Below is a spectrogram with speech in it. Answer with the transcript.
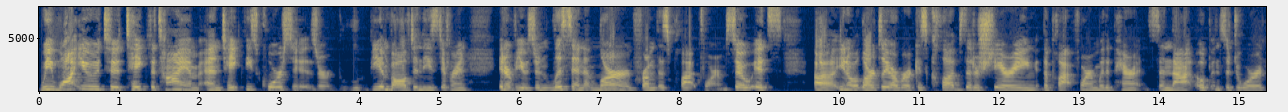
we want you to take the time and take these courses or be involved in these different interviews and listen and learn from this platform. So it's uh, you know, largely our work is clubs that are sharing the platform with the parents, and that opens the door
